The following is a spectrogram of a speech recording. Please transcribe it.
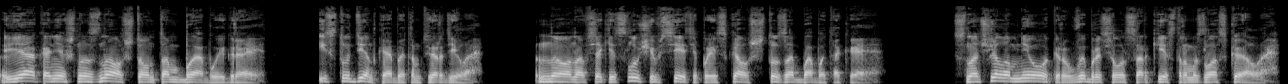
Я, конечно, знал, что он там бабу играет. И студентка об этом твердила. Но на всякий случай в сети поискал, что за баба такая. Сначала мне оперу выбросило с оркестром из Ласкала,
